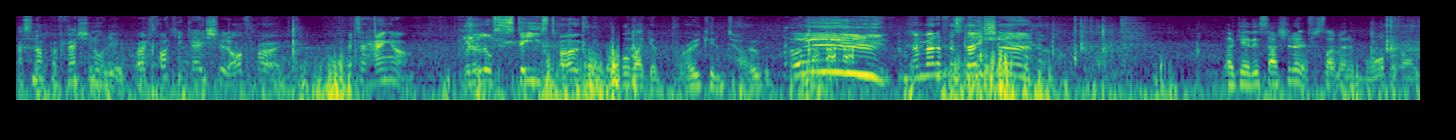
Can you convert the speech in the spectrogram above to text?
That's not professional, dude. Bro, fuck your gay shit off, bro. It's a hanger with a little steez toe. Or like a broken toe. Hey, a manifestation. Okay, this I should have slow mode it more, but like.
